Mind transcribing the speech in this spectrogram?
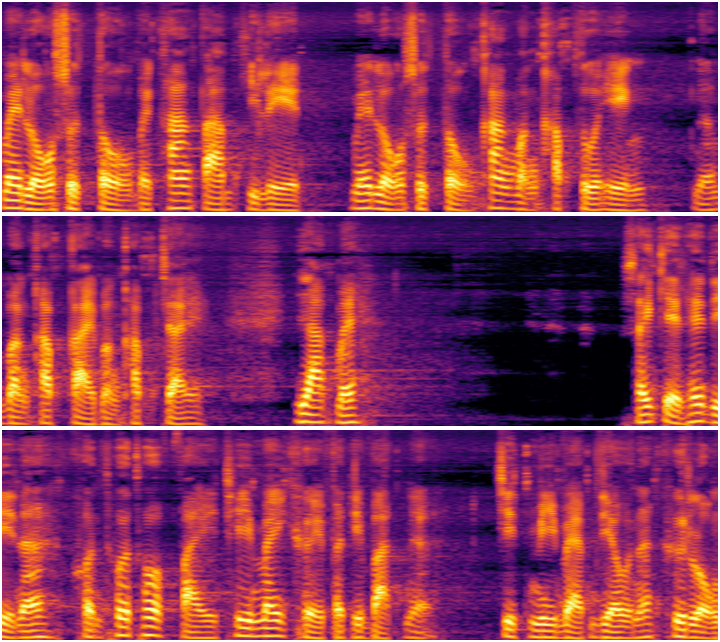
ไม่หลงสุดโต่งไปข้างตามกิเลส ไม่หลงสุดโต่งข้างบังคับตัวเองนะบังคับกายบังคับใจ ยากไหมสังเกตให้ดีนะ คนทั่ว ๆ ไปที่ไม่เคยปฏิบัติเนี่ย จิตมีแบบเดียวนะคือหลง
